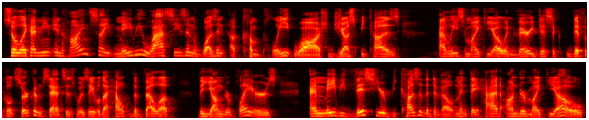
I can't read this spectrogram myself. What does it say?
So, like, I mean, in hindsight, maybe last season wasn't a complete wash just because at least Mike Yeo, in very dis- difficult circumstances, was able to help develop the younger players. And maybe this year, because of the development they had under Mike Yeo,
